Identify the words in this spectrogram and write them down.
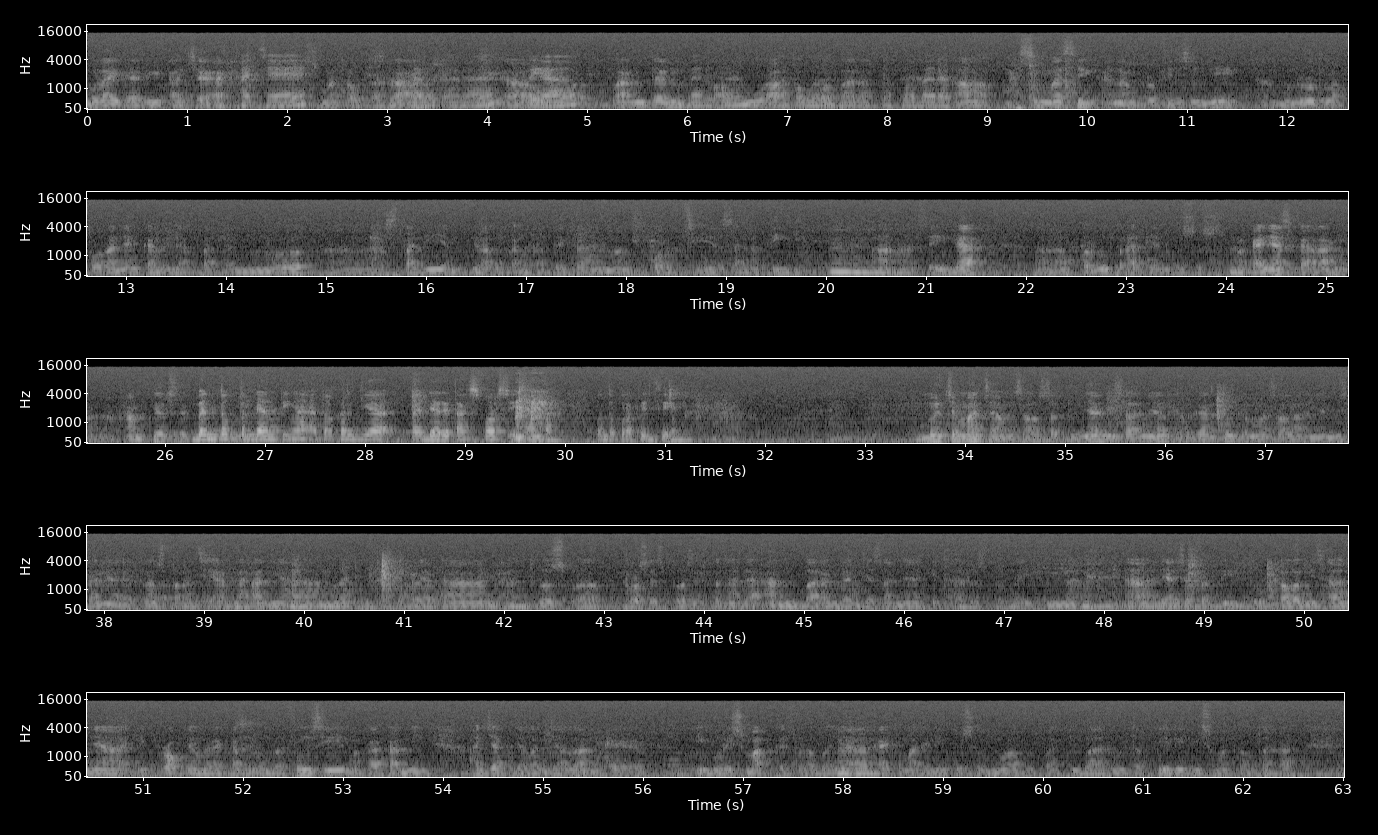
mulai dari Aceh Aceh, Sumatera Utara, Sumatera Utara, Riau, Riau, Banten, Banten, Papua, Papua, Papua Barat. Papua Barat. Uh, masing-masing enam provinsi ini uh, menurut laporan yang kami dapat dan menurut uh, studi yang dilakukan KPK memang korupsinya sangat tinggi Hmm. Uh, sehingga uh, perlu perhatian makanya sekarang uh, hampir setiap Bentuk minggu- pendampingan atau kerja eh, dari task force ini apa untuk provinsi ini? macam-macam. Salah satunya misalnya tergantung permasalahannya. Misalnya ada transparansi anggarannya mulai kita kerjakan nah, terus eh, proses-proses pengadaan barang dan jasanya kita harus perbaiki. Nah, yang seperti itu kalau misalnya iproknya mereka belum berfungsi maka kami ajak jalan-jalan ke Ibu Risma ke Surabaya. Kayak kemarin itu semua bupati baru terpilih di Sumatera Utara.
